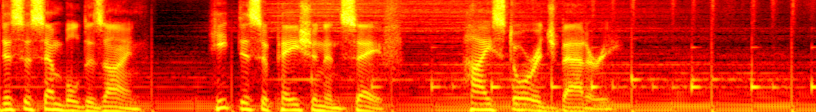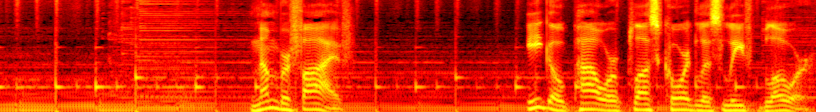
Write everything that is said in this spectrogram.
Disassemble design. Heat dissipation and safe. High storage battery. Number 5. Ego Power Plus Cordless Leaf Blower.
